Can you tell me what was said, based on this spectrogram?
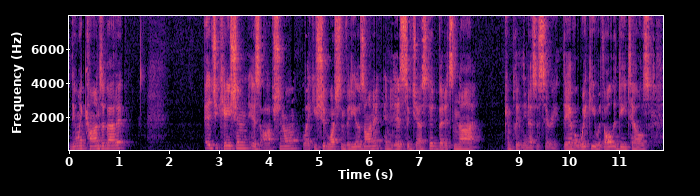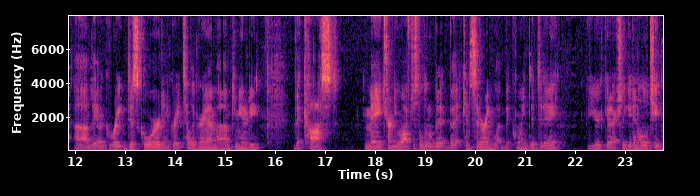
the only cons about it, education is optional. Like you should watch some videos on it and it is suggested, but it's not completely necessary. They have a wiki with all the details. Um, they have a great Discord and a great Telegram um, community. The cost may turn you off just a little bit, but considering what Bitcoin did today, you could actually get in a little cheap.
